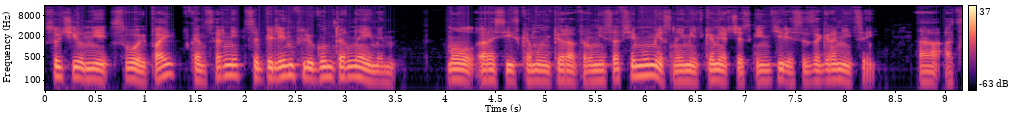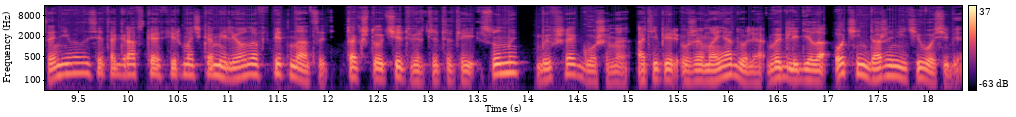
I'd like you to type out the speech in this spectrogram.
сучил мне свой пай в концерне Цепелин Флюгунтернеймен. Мол, российскому императору не совсем уместно иметь коммерческие интересы за границей а оценивалась эта графская фирмочка миллионов 15, так что четверть от этой суммы бывшая Гошина, а теперь уже моя доля выглядела очень даже ничего себе.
